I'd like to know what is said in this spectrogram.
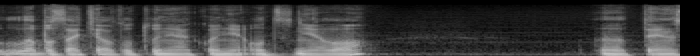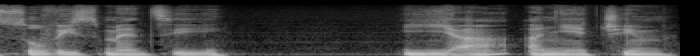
lebo zatiaľ to tu nejako neodznelo, ten súvis medzi ja a niečím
